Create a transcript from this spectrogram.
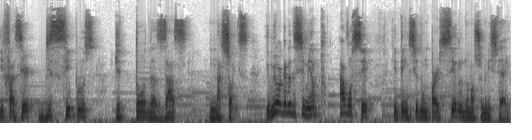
e fazer discípulos de todas as nações. E o meu agradecimento a você que tem sido um parceiro do nosso ministério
